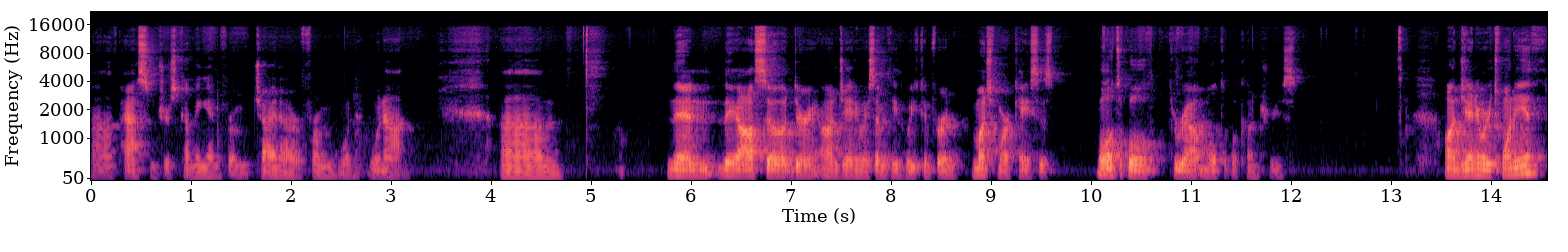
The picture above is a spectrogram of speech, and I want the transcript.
uh, passengers coming in from China or from Wunan. Um, then they also during on January 17th we confirmed much more cases, multiple throughout multiple countries. On January 20th,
